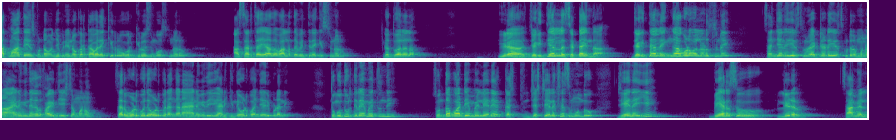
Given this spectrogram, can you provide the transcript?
ఆత్మహత్య చేసుకుంటామని చెప్పి నేను ఒకరు టవర్ ఎక్కిర్రు ఒకరు కిరోసిన్ పోస్తున్నారు ఆ సరితా యాదవ్ వాళ్ళంతా వ్యతిరేకిస్తున్నారు గద్వాలల. ఈడ జగిత్యాల సెట్ అయిందా? జగిత్యాల ఇంకా గొడవలు నడుస్తున్నాయి. సంజయ్ని చేసుకున్నారు ఎట్టడ చేసుకుంటారు మొన్న ఆయన మీద కదా ఫైట్ చేసినాం మనం. సరే ఓడిపోతే ఓడిపోయినాం కానీ ఆయన మీద ఆయన కింద ఓడిపోయి చేయాలి ఇప్పుడు అని తుంగుతూర్తిలో ఏమవుతుంది సొంత పార్టీ ఎమ్మెల్యేనే కష్ట జస్ట్ ఎలక్షన్స్ ముందు జాయిన్ అయ్యి బీఆర్ఎస్ లీడర్ సామ్యల్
